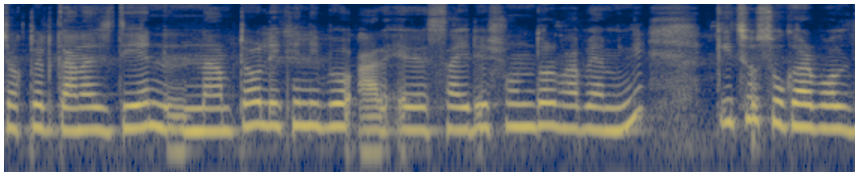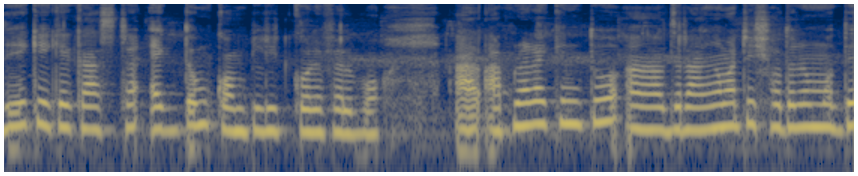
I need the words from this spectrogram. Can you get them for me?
চকলেট গানাশ দিয়ে নামটাও লিখে নিব। আর এর সাইডে সুন্দরভাবে আমি কিছু সুগার বল দিয়ে কেকের কাজটা একদম কমপ্লিট করে ফেলব। আর আপনারা কিন্তু রাঙামাটি সদরের মধ্যে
